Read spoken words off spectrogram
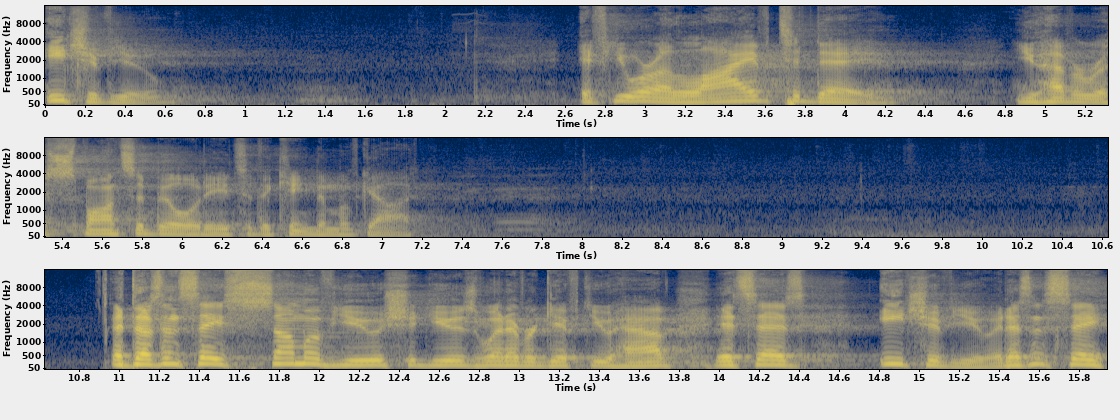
Each of you. If you are alive today, you have a responsibility to the kingdom of God. It doesn't say some of you should use whatever gift you have. It says each of you. It doesn't say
